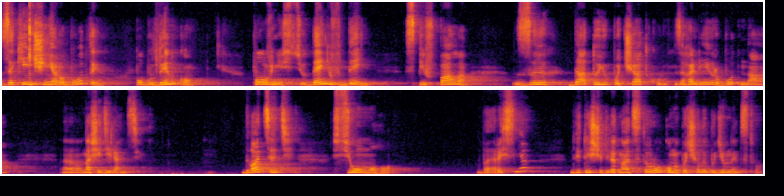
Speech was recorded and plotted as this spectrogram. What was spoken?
закінчення роботи по будинку повністю день в день співпала з датою початку взагалі робот на е, нашій ділянці. 27 вересня 2019 року ми почали будівництво.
